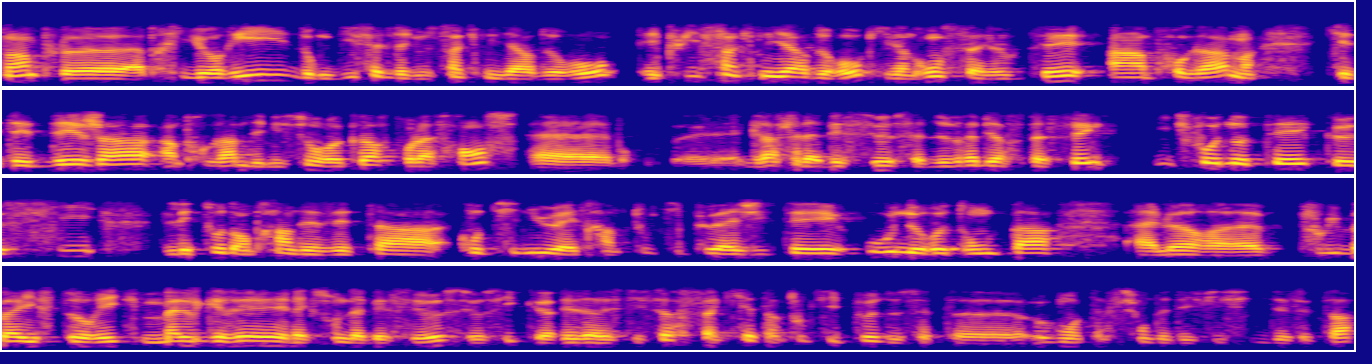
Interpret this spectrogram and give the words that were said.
simple a priori, donc 17,5 milliards d'euros, et puis 5 milliards d'euros qui viendront s'ajouter à un programme qui était déjà un programme d'émissions record pour la France. Euh, euh, grâce à la BCE, ça devrait bien se passer. Il faut noter que si les taux d'emprunt des États continuent à être un tout petit peu agités ou ne retombent pas à leur euh, plus bas historique malgré l'élection de la BCE, c'est aussi que les investisseurs s'inquiètent un tout petit peu de cette euh, augmentation des déficits des États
